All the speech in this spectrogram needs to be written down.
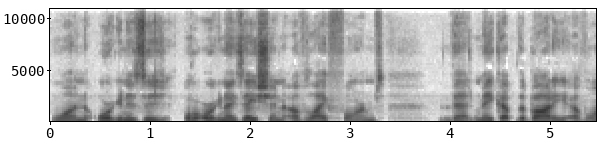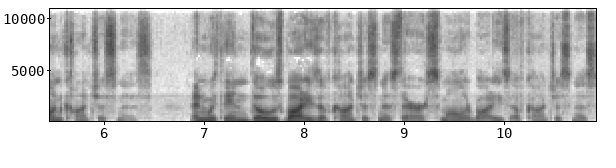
one organiza- or organization of life forms that make up the body of one consciousness. And within those bodies of consciousness, there are smaller bodies of consciousness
